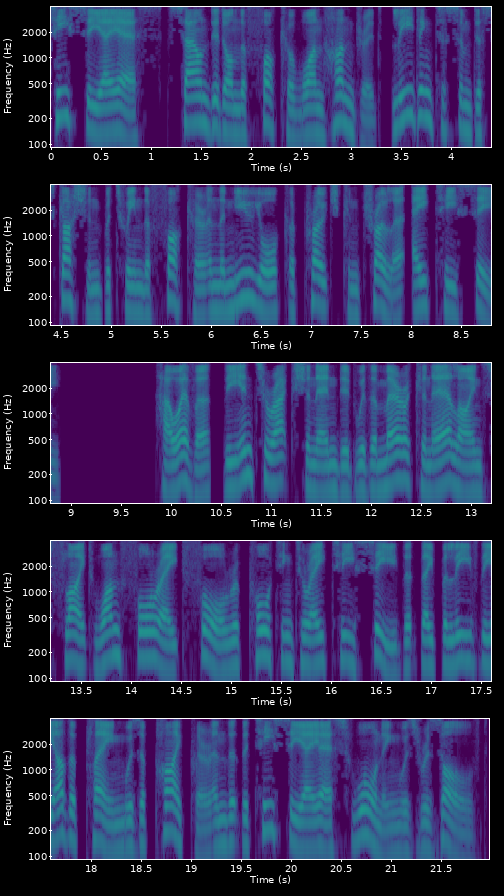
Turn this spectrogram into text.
TCAS sounded on the Fokker 100, leading to some discussion between the Fokker and the New York Approach Controller ATC. However, the interaction ended with American Airlines Flight 1484 reporting to ATC that they believe the other plane was a Piper and that the TCAS warning was resolved.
